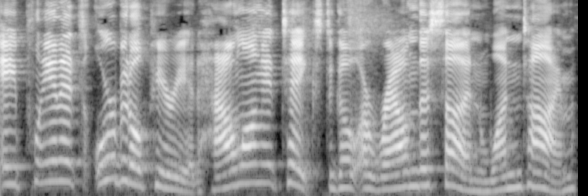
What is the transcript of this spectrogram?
a planet's orbital period, how long it takes to go around the sun one time,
